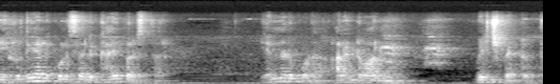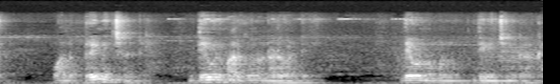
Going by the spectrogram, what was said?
నీ హృదయాన్ని కొన్నిసార్లు గాయపరుస్తారు. ఎన్నడూ కూడా అలాంటి వాళ్ళని విడిచిపెట్టొద్దు. వాళ్ళని ప్రేమించండి. దేవుని మార్గంలో నడవండి. దేవుడు మమ్మల్ని దీవించును గాక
